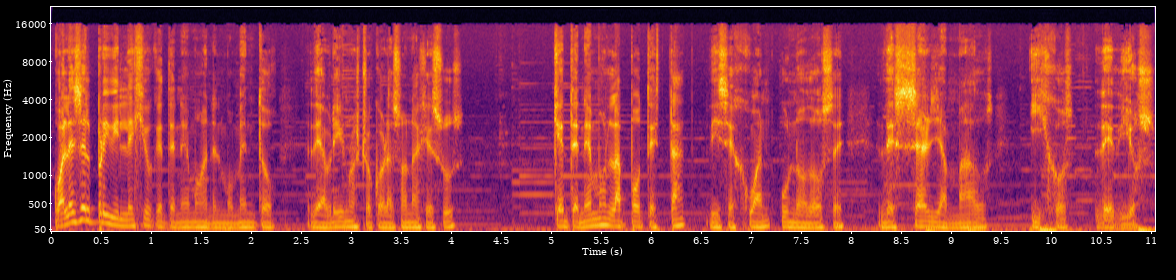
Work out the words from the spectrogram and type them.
¿cuál es el privilegio que tenemos en el momento de abrir nuestro corazón a Jesús? Que tenemos la potestad, dice Juan 1.12, de ser llamados hijos de Dios.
